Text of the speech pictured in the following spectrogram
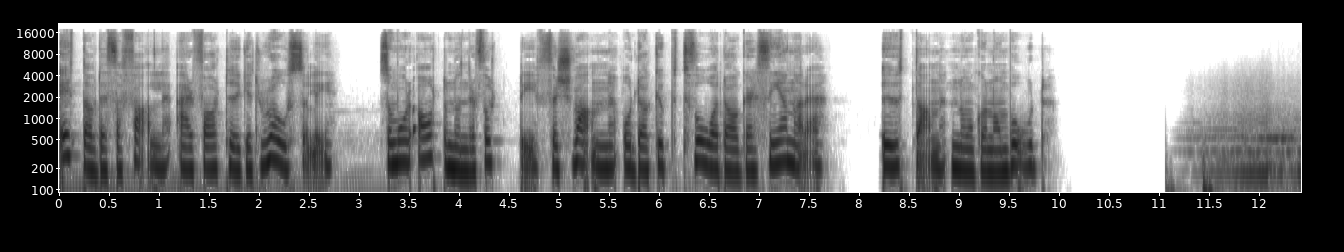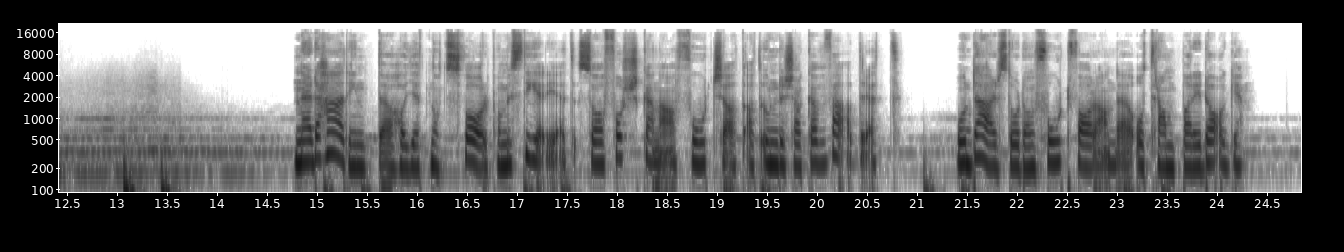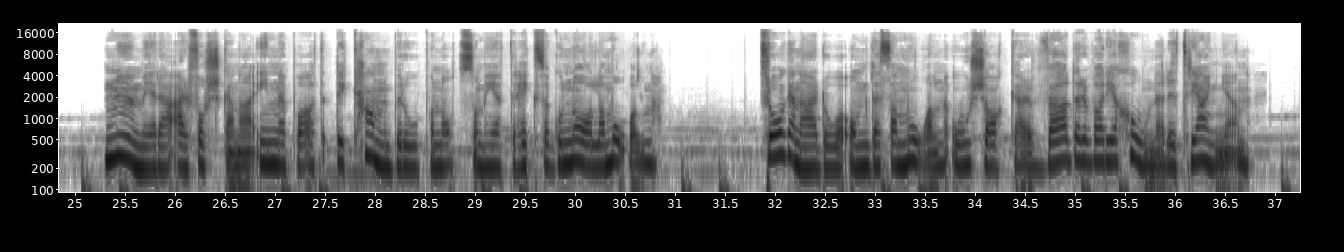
Ett av dessa fall är fartyget Rosalie som år 1840 försvann och dök upp två dagar senare utan någon ombord. När det här inte har gett något svar på mysteriet så har forskarna fortsatt att undersöka vädret. Och där står de fortfarande och trampar idag. Numera är forskarna inne på att det kan bero på något som heter hexagonala moln. Frågan är då om dessa moln orsakar vädervariationer i triangeln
